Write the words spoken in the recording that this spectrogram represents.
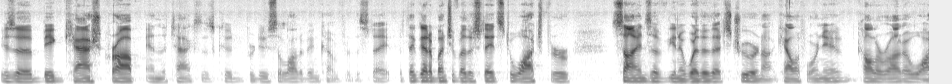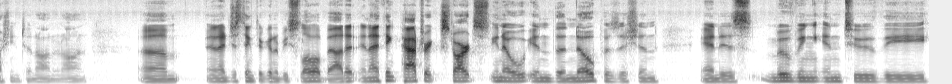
is a big cash crop and the taxes could produce a lot of income for the state. But they've got a bunch of other states to watch for signs of, you know, whether that's true or not. California, Colorado, Washington, on and on. Um, and I just think they're going to be slow about it. And I think Patrick starts, you know, in the no position and is moving into the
